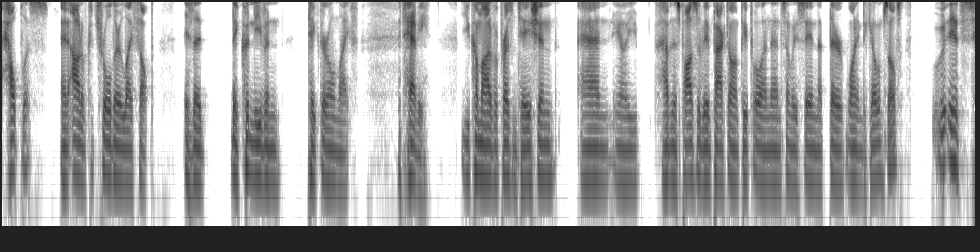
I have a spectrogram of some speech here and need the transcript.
helpless and out of control their life felt is that they couldn't even take their own life. It's heavy. You come out of a presentation and you know you have this positive impact on people and then somebody's saying that they're wanting to kill themselves. It's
